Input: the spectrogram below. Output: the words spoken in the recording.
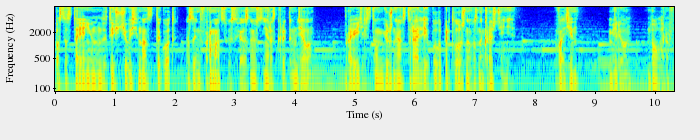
По состоянию на 2018 год за информацию, связанную с нераскрытым делом, правительством Южной Австралии было предложено вознаграждение в 1 миллион долларов.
